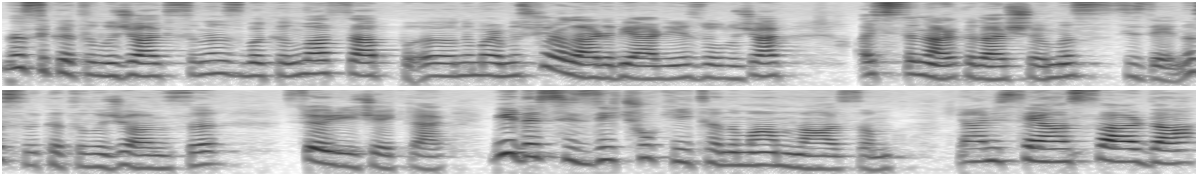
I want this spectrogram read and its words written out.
Nasıl katılacaksınız? Bakın WhatsApp e, numaramız şuralarda bir yerde yazı olacak. Asistan arkadaşlarımız size nasıl katılacağınızı söyleyecekler. Bir de sizi çok iyi tanımam lazım. Yani seanslarda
